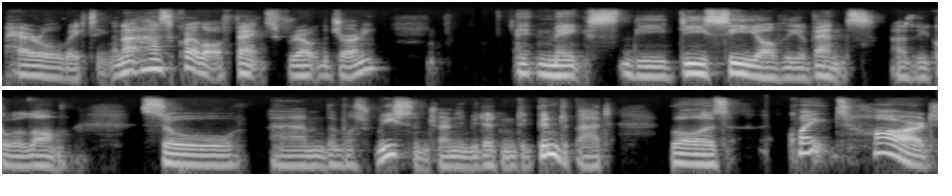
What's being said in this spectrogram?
peril rating, and that has quite a lot of effects throughout the journey. It makes the DC of the events as we go along. So um, the most recent journey we did into Gundabad was quite hard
